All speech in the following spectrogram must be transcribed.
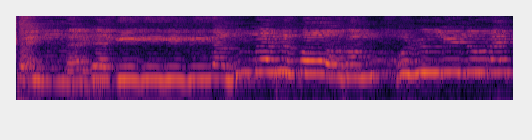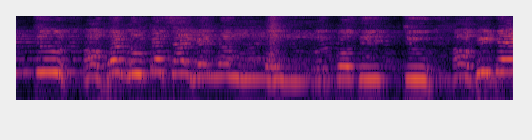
പെണ്ണഴകി അന്നൊരു മോഹം ഉള്ളിലുറച്ചു അവളുടെ ശയനം ഒന്ന് കൊതിച്ചു. അവിടെ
